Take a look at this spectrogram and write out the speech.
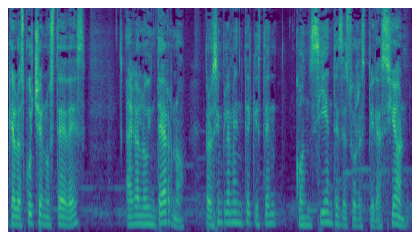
que lo escuchen ustedes, háganlo interno pero simplemente que estén conscientes de su respiración.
